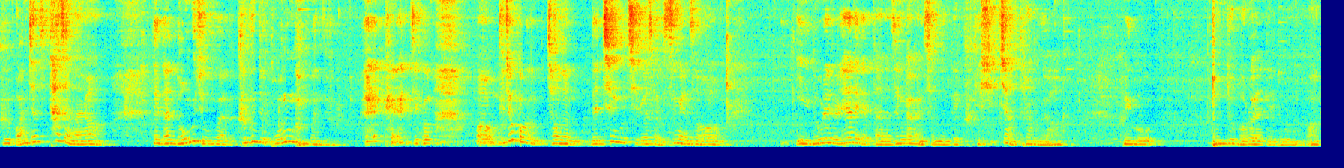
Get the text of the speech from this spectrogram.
그 완전 스타잖아요. 근데 난 너무 좋은 거야. 그분들 보는 것만으로 그래가지고 어, 무조건 저는 내 친구 집에서 있으면서 이 노래를 해야 되겠다는 생각은 있었는데 그게 쉽지 않더라고요. 그리고 돈도 벌어야 되고 막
